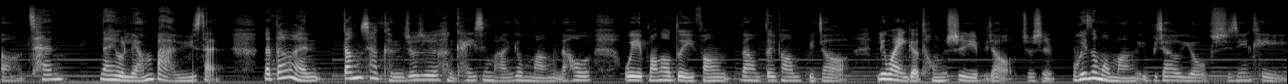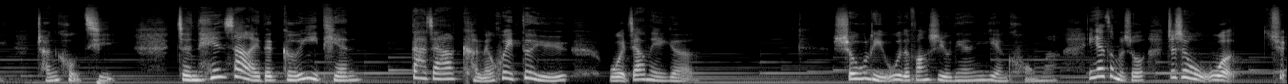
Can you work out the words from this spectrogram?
呃餐。那有两把雨伞，那当然当下可能就是很开心嘛，又忙，然后我也帮到对方，让对方比较另外一个同事也比较就是不会这么忙，也比较有时间可以喘口气。整天下来的隔一天，大家可能会对于我这样的一个收礼物的方式有点眼红吗？应该这么说，就是我。去，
